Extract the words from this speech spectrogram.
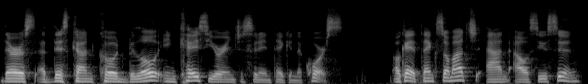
There's a discount code below in case you're interested in taking the course. Okay, thanks so much and I'll see you soon.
